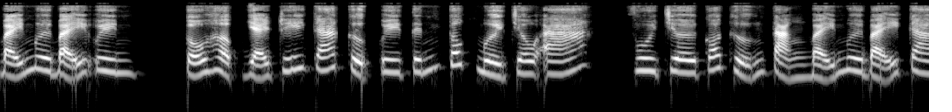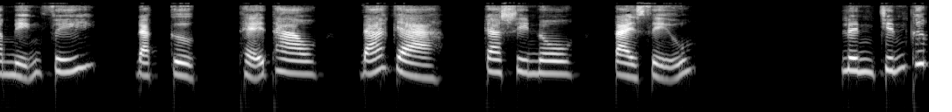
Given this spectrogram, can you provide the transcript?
77 Win, tổ hợp giải trí cá cược uy tín top 10 châu Á, vui chơi có thưởng tặng 77k miễn phí, đặt cược, thể thao, đá gà, casino, tài xỉu. Link chính thức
